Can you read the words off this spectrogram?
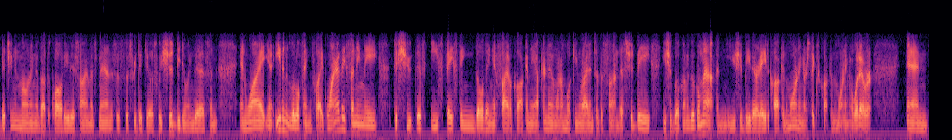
bitching and moaning about the quality of the assignments. Man, this is this ridiculous. We should be doing this, and and why? You know, even little things like why are they sending me to shoot this east-facing building at five o'clock in the afternoon when I'm looking right into the sun? This should be you should look on a Google map, and you should be there at eight o'clock in the morning or six o'clock in the morning or whatever. And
